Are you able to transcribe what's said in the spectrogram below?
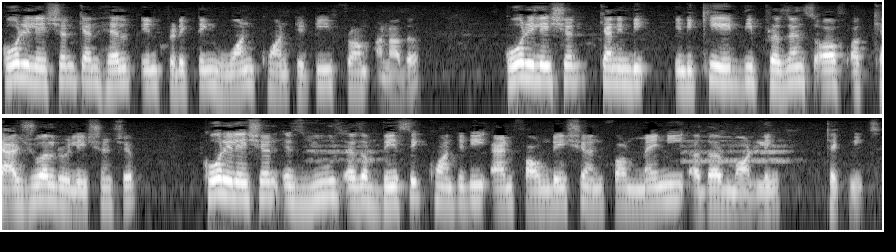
Correlation can help in predicting one quantity from another. Correlation can indi indicate the presence of a causal relationship. Correlation is used as a basic quantity and foundation for many other modeling techniques.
